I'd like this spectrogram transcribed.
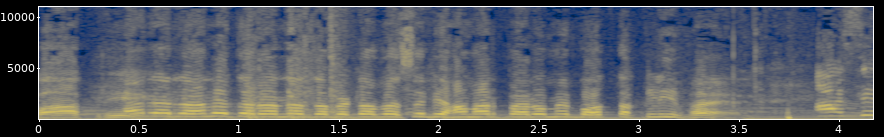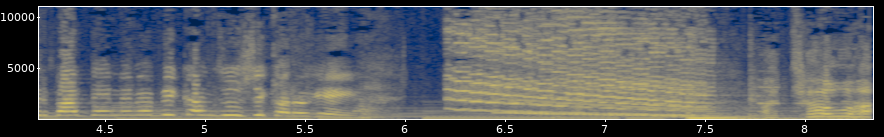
बाप रे। अरे रहने तो रहना तो बेटा वैसे भी हमारे पैरों में बहुत तकलीफ़ है। आशीर्वाद देने में भी कंजूसी करोगे। अच्छा हुआ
